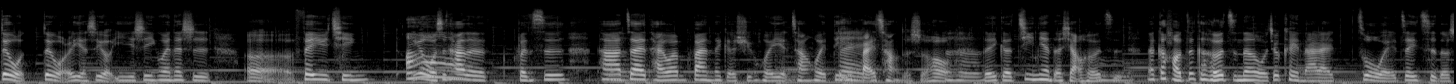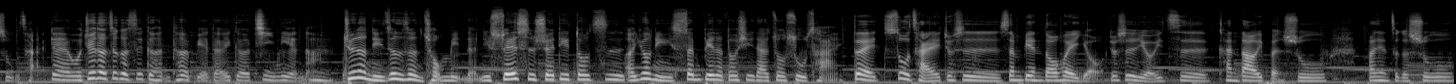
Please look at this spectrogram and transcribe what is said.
对我对我而言是有意义，是因为那是呃费玉清，因为我是他的。粉丝他在台湾办那个巡回演唱会第一百场的时候的一个纪念的小盒子，嗯、那刚好这个盒子呢，我就可以拿来作为这一次的素材。对，我觉得这个是一个很特别的一个纪念呐、啊。嗯，觉得你真的是很聪明的，你随时随地都是呃用你身边的东西来做素材。对，素材就是身边都会有。就是有一次看到一本书，发现这个书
